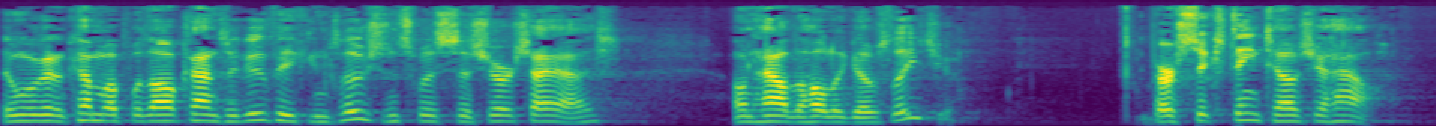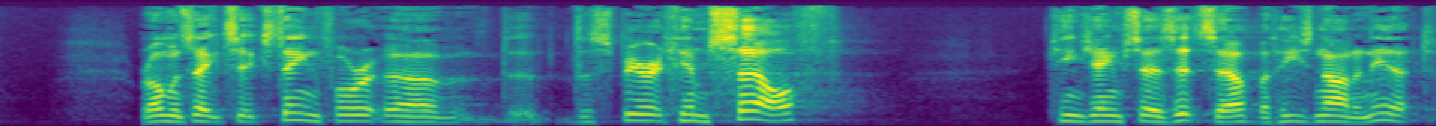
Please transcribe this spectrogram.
then we're going to come up with all kinds of goofy conclusions which the church has on how the Holy Ghost leads you. Verse 16 tells you how. Romans 8:16 for uh, the, the Spirit Himself, King James says itself, but He's not an it.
